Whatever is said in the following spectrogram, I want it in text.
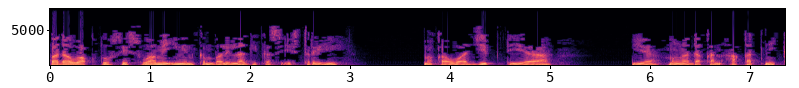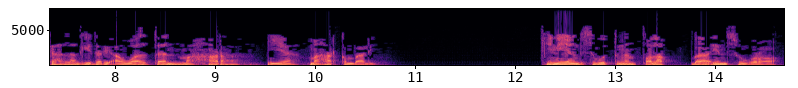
pada waktu si suami ingin kembali lagi ke si istri, maka wajib dia ya mengadakan akad nikah lagi dari awal dan mahar ya mahar kembali. Ini yang disebut dengan tolak bain sugro.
